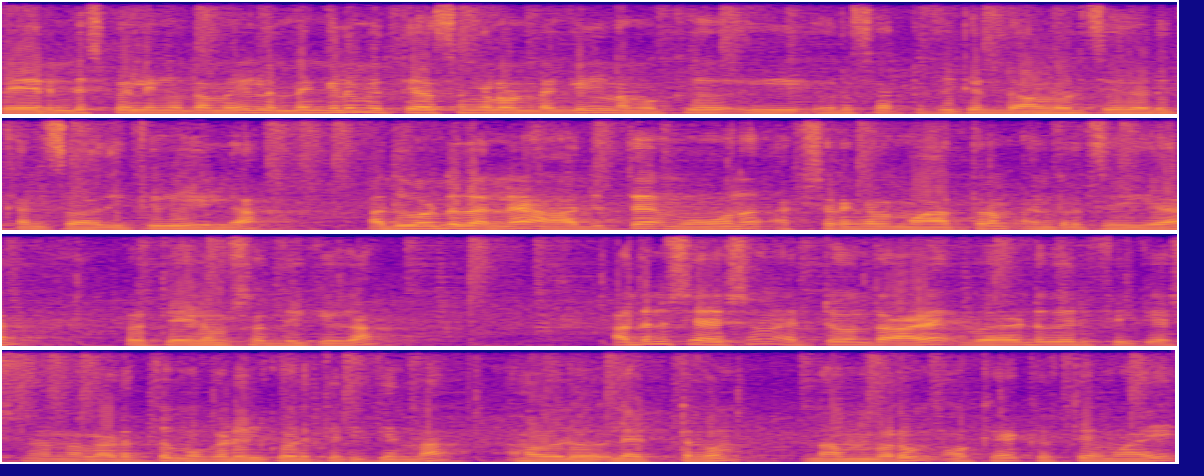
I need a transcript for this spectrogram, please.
പേരിന്റെ സ്പെല്ലിംഗ് തമ്മിൽ എന്തെങ്കിലും വ്യത്യാസങ്ങളുണ്ടെങ്കിൽ നമുക്ക് ഈ ഒരു സർട്ടിഫിക്കറ്റ് ഡൗൺലോഡ് ചെയ്തെടുക്കാൻ സാധിക്കുകയില്ല. അതുകൊണ്ട് തന്നെ ആദ്യത്തെ മൂന്ന് അക്ഷരങ്ങൾ മാത്രം എന്റർ ചെയ്യാൻ പ്രത്യേകം ശ്രദ്ധിക്കുക. അതിനുശേഷം ഏറ്റവും താഴെ വേർഡ് വെരിഫിക്കേഷൻ എന്നുള്ളിടത്ത് മുകളിൽ കൊടുത്തിരിക്കുന്ന ആ ഒരു ലെറ്ററും നമ്പറും ഒക്കെ കൃത്യമായി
